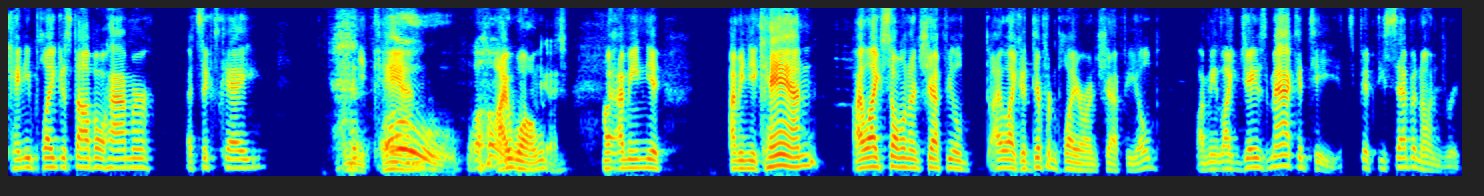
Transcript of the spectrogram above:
can you play Gustavo Hamer at 6K? I mean, you can. Whoa, whoa, I won't. okay. But I mean, you, I mean, you can. I like someone on Sheffield. I like a different player on Sheffield. I mean, like James McAtee. It's fifty seven hundred.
